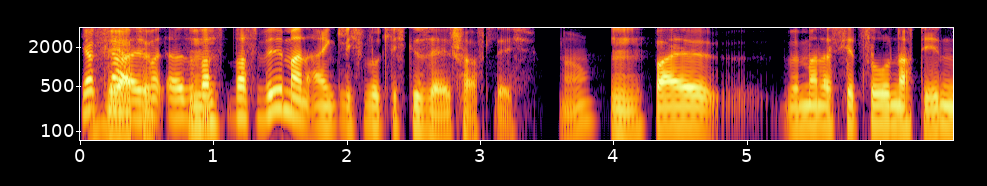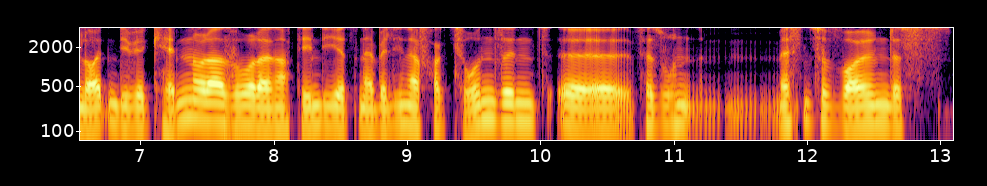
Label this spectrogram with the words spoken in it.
Ja klar, Werte. also Mhm. was, was will man eigentlich wirklich gesellschaftlich? Ne? Mhm. Weil wenn man das jetzt so nach den Leuten, die wir kennen oder so, oder nach denen, die jetzt in der Berliner Fraktion sind, äh, versuchen messen zu wollen, das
